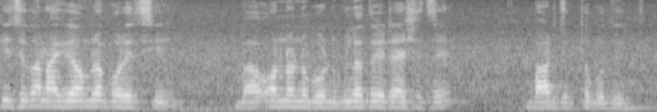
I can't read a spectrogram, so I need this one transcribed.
কিছুক্ষণ আগে আমরা পড়েছি, বা অন্যান্য বোর্ডগুলোতেও এটা এসেছে, বারযুক্ত পদ্ধতি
